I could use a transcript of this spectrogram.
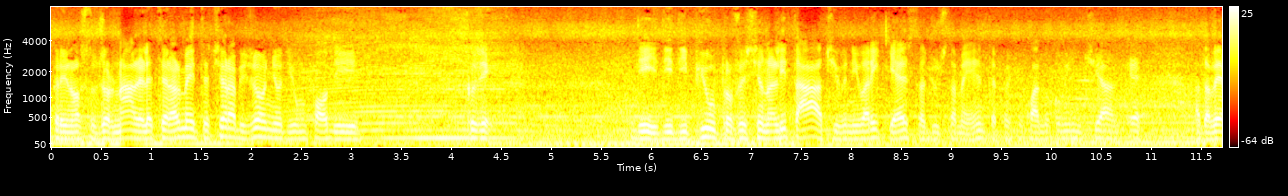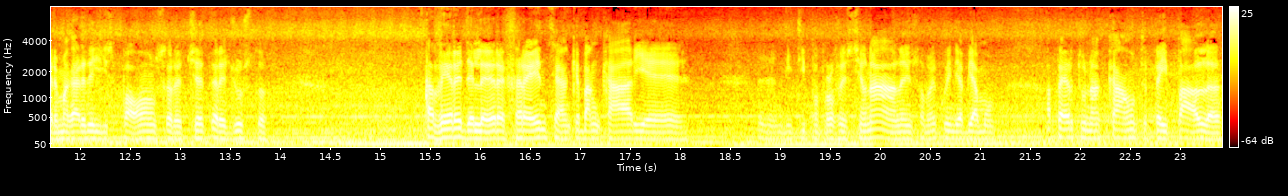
per il nostro giornale, letteralmente c'era bisogno di un po' di così di, di, di più professionalità, ci veniva richiesta giustamente, perché quando cominci anche ad avere magari degli sponsor, eccetera, è giusto avere delle referenze anche bancarie eh, di tipo professionale, insomma, e quindi abbiamo aperto un account PayPal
